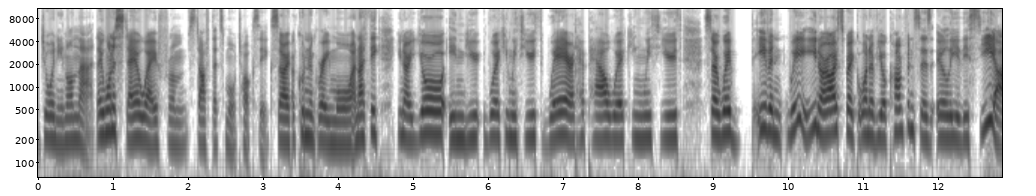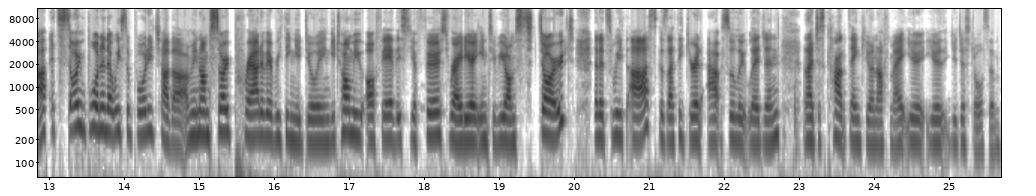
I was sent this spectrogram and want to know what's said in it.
join in on that. They want to stay away from stuff that's more toxic. So i couldn't agree more. And i think you know you're in you working with youth. We're at Hapow working with youth. So we're even we, you know, I spoke at one of your conferences earlier this year. It's so important that we support each other. I mean, I'm so proud of everything you're doing. You told me off air this is your first radio interview. I'm stoked that it's with us because I think you're an absolute legend, and I just can't thank you enough, mate. You're you're, you're just awesome.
